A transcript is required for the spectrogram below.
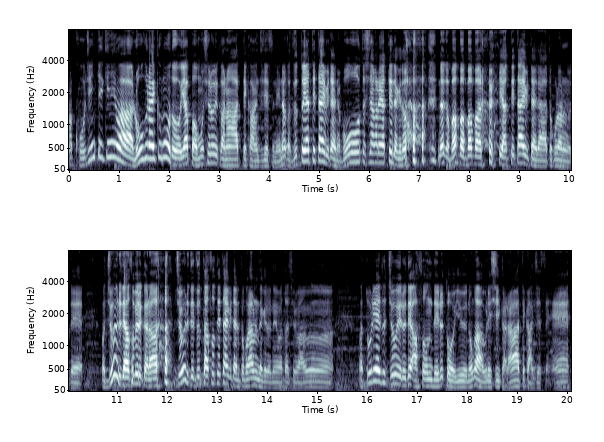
まあ、個人的にはローグライクモードやっぱ面白いかなって感じですね。なんかずっとやってたいみたいな、ぼーっとしながらやってんだけど なんかバンバンバンバンやってたいみたいなところあるので、まあ、ジョエルで遊べるから ジョエルでずっと遊んでたいみたいなところあるんだけどね、私は。うん。まあ、とりあえずジョエルで遊んでるというのが嬉しいかなって感じですね。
